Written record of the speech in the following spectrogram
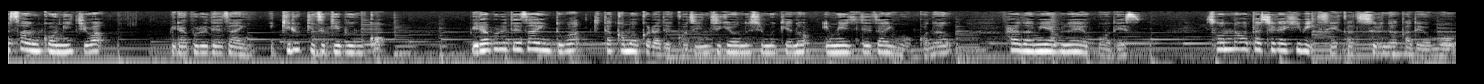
皆さんこんにちは。ビラブルデザイン生きる気づき文庫。ビラブルデザインとは北鎌倉で個人事業主向けのイメージデザインを行う原田雅の予報です。そんな私が日々生活する中で思う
